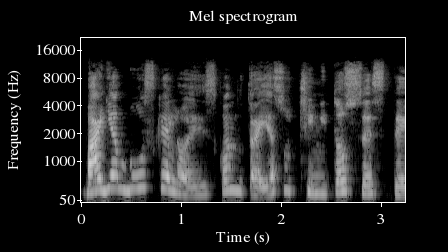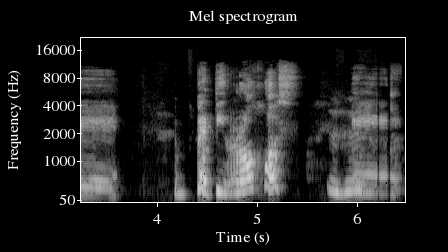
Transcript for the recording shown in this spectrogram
Vayan, búsquelo. Es cuando traía sus chinitos, este, petirrojos. Eh,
